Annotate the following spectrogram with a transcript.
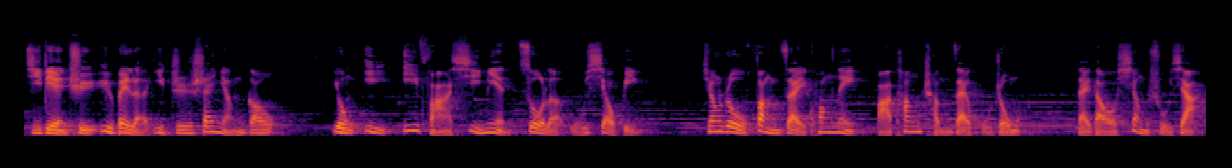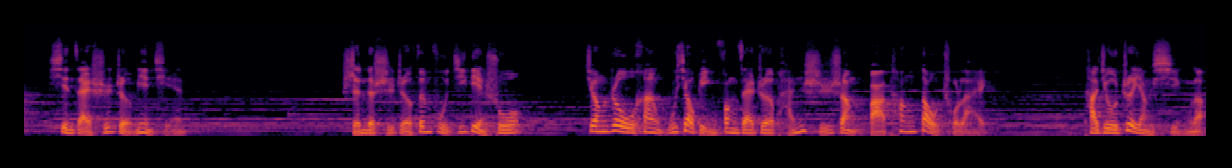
基甸去预备了一只山羊羔，用一依法细面做了无酵饼，将肉放在筐内，把汤盛在壶中，带到橡树下，献在使者面前。神的使者吩咐基甸说：“将肉和无酵饼放在这磐石上，把汤倒出来。”他就这样行了。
